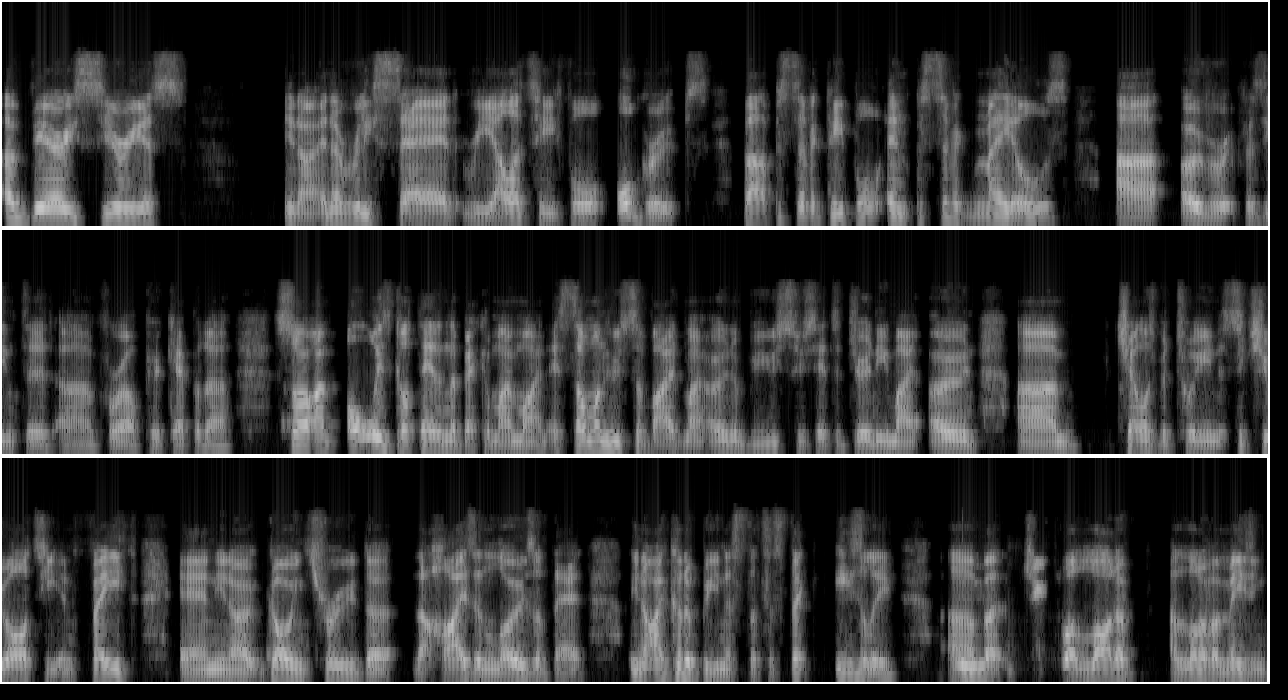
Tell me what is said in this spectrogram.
A very serious, you know, and a really sad reality for all groups. But Pacific people and Pacific males are overrepresented uh, for our per capita. So I've always got that in the back of my mind. As someone who survived my own abuse, who's had to journey my own um, challenge between sexuality and faith and you know going through the the highs and lows of that you know i could have been a statistic easily uh, Mhm. but due to a lot of a lot of amazing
